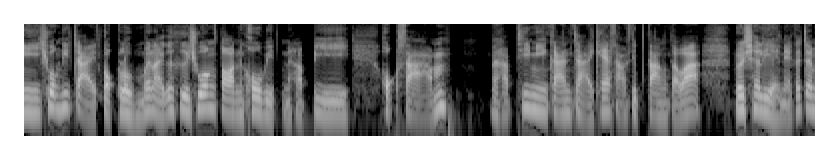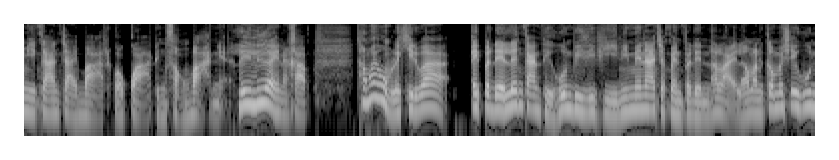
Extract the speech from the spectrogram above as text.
มีช่วงที่จ่ายตกหลุมไปหน่อยก็คือช่วงตอนโควิดนะครับปี 63นะครับที่มีการจ่ายแค่ 30 ตังค์แต่ว่าโดยเฉลี่ยเนี่ยก็จะมีการจ่ายบาทกว่าๆถึง 2 บาทเนี่ยเรื่อยๆนะครับทำให้ผมเลยคิดว่า ไอ้ประเด็นเรื่องการถือหุ้น BCP นี่ไม่น่าจะเป็นประเด็นเท่าไหร่ แล้วมันก็ไม่ใช่หุ้น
